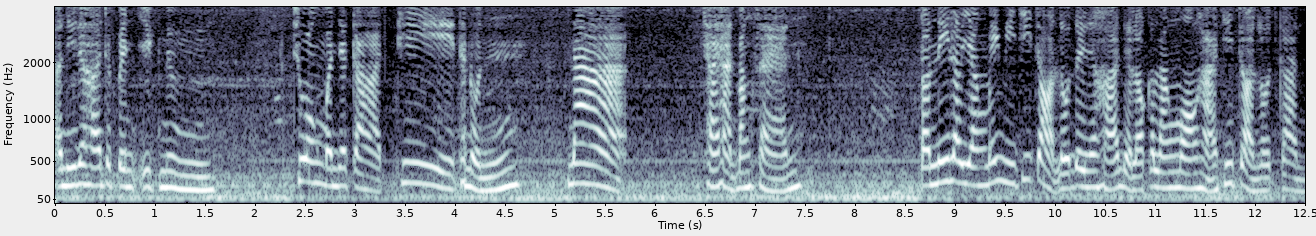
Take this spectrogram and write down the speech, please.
อันนี้นะคะจะเป็นอีกหนึ่งช่วงบรรยากาศที่ถนนหน้าชายหาดบางแสน ตอนนี้เรายังไม่มีที่จอดรถเลยนะคะ เดี๋ยวเรากำลังมองหาที่จอดรถกัน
